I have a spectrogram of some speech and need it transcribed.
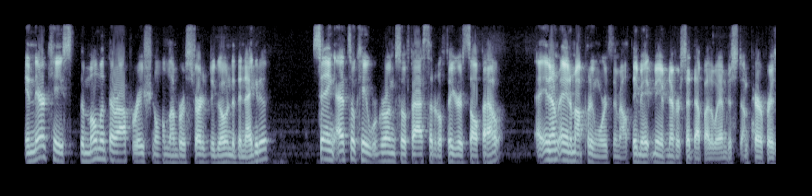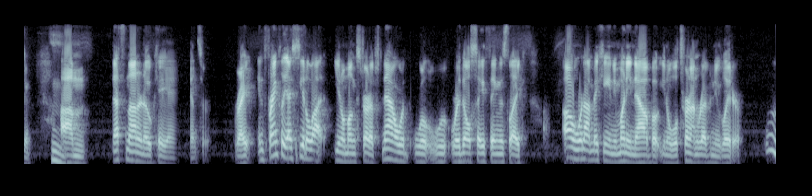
in their case, the moment their operational numbers started to go into the negative, saying that's okay, we're growing so fast that it'll figure itself out. And I'm, and I'm not putting words in their mouth. They may, may have never said that, by the way. I'm just I'm paraphrasing. Hmm. Um, that's not an okay answer, right? And frankly, I see it a lot, you know, among startups now, where, where, where they'll say things like, "Oh, we're not making any money now, but you know, we'll turn on revenue later." Hmm,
